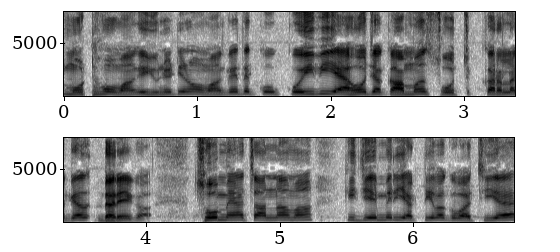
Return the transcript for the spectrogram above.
ਮੁੱਠ ਹੋਵਾਂਗੇ ਯੂਨਿਟੀ ਹੋਵਾਂਗੇ ਤੇ ਕੋਈ ਵੀ ਇਹੋ ਜਿਹਾ ਕੰਮ ਸੋਚ ਕਰਨ ਲੱਗਿਆ ਡਰੇਗਾ। ਸੋ ਮੈਂ ਚਾਹੁੰਦਾ ਵਾਂ ਕਿ ਜੇ ਮੇਰੀ ਐਕਟਿਵਾ ਗਵਾਚੀ ਹੈ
